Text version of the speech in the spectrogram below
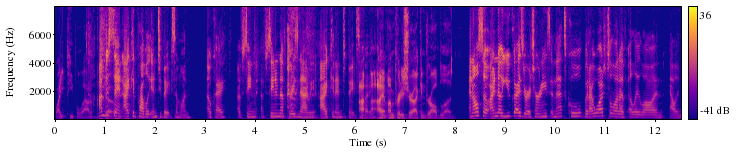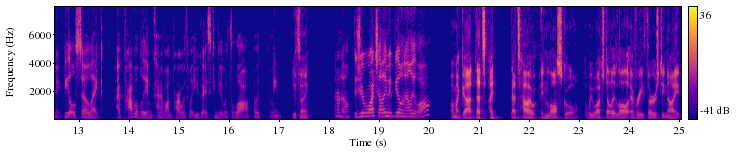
wipe people out of the I'm show. just saying I could probably intubate someone. Okay, I've seen I've seen enough Grey's Anatomy. I can intubate somebody. I, I'm I'm pretty sure I can draw blood. and also, I know you guys are attorneys, and that's cool. But I watched a lot of L.A. Law and Ally McBeal, so like I probably am kind of on par with what you guys can do with the law. I, would, I mean, Do you think? I don't know. Did you ever watch Ally McBeal and L.A. Law? Oh my God, that's I. That's how I, in law school we watched LA Law every Thursday night,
